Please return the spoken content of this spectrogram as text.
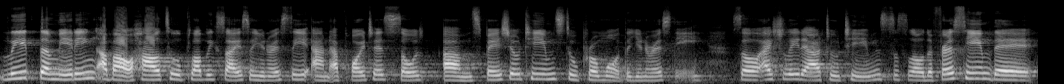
lead the meeting about how to publicize the university and appointed so, um, special teams to promote the university. So actually there are two teams. So the first team, they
